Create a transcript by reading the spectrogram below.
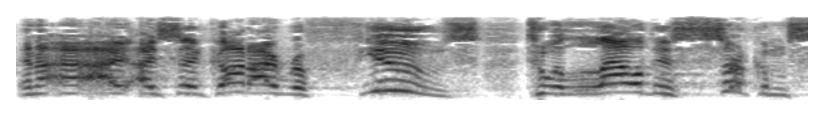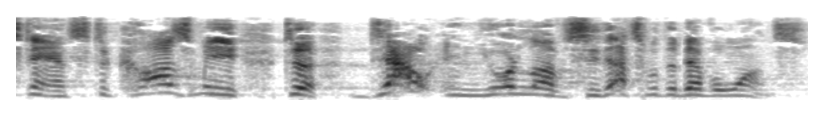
And I, I, I, said, God, I refuse to allow this circumstance to cause me to doubt in your love. See, that's what the devil wants.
